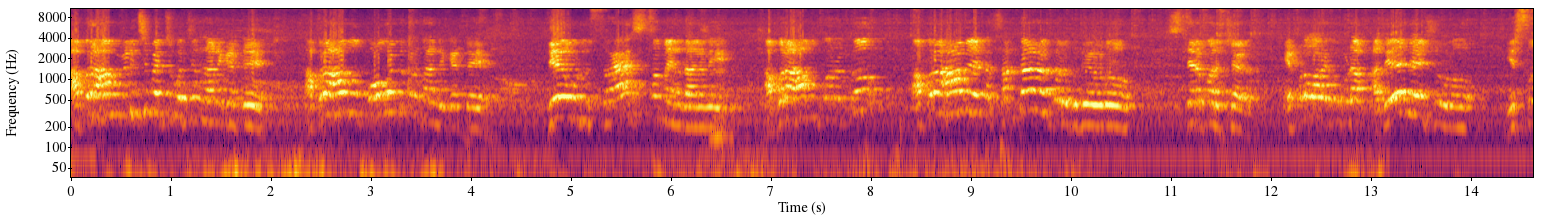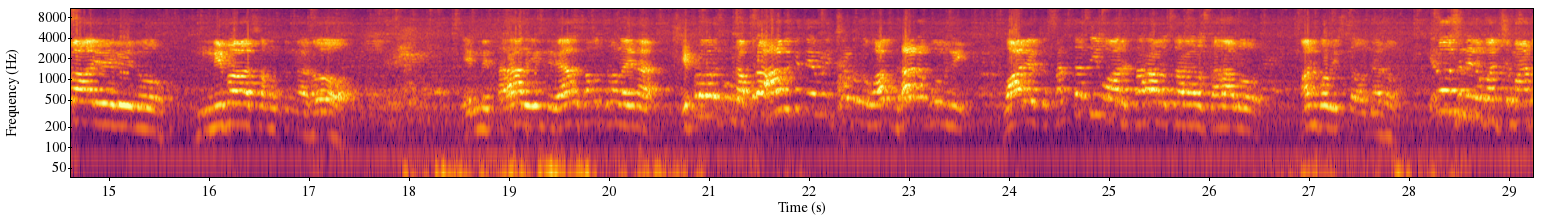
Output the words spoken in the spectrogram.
అబ్రహాం విడిచిపెట్టుకొచ్చిన దానికంటే అబ్రహాము పోగొట్టుకున్న దానికంటే దేవుడు శ్రేష్టమైన దానిని అబ్రహాం కొరకు అబ్రహాం యొక్క సంతానం కొరకు దేవుడు స్థిరపరిచాడు. ఎప్పటి వరకు కూడా అదే దేశంలో ఇస్రాయేలీలు నివాసం ఉంటున్నారు ఎన్ని తరాలు ఎన్ని వేల సంవత్సరాలు అయినా ఇప్పటి వరకు కూడా అబ్రహాముకి దేవుడు ఇచ్చినటువంటి వాగ్దాన భూమిని వారి యొక్క సంతతి వారి తరాలు తరాలు తరాలు అనుభవిస్తూ ఉన్నారు. ఈ రోజు నేను మంచి మాట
